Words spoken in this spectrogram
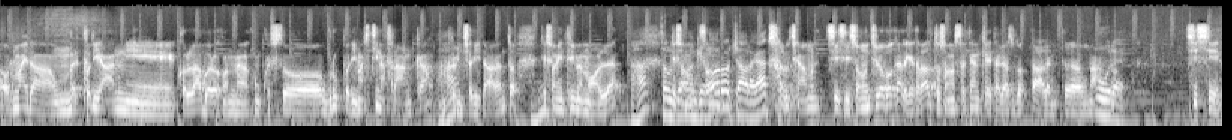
ormai da un bel po' di anni, collaboro con, con questo gruppo di Martina Franca, uh-huh. in provincia di Taranto, uh-huh. che sono i Trime Molle. Uh-huh. Salutiamo sono, anche sono, loro, ciao ragazzi. Salutiamo, sì sì, sono un trio vocale che tra l'altro sono stati anche a Italia's Got Talent un anno. Pure. Sì, sì,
